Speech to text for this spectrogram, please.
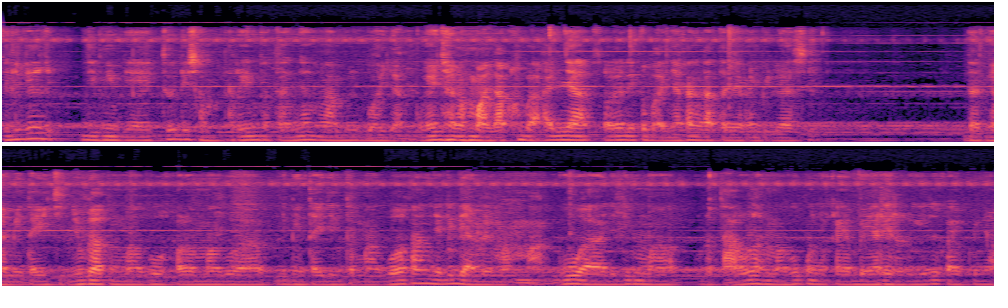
jadi dia di mimpinya itu disamperin katanya ngambil buah jambunya jangan banyak banyak soalnya di kebanyakan katanya sih. Dan gak minta izin juga ke emak gue kalau emak gue diminta izin ke emak gue kan jadi diambil sama emak gue jadi emak udah tau lah emak gue punya kayak barrier gitu kayak punya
